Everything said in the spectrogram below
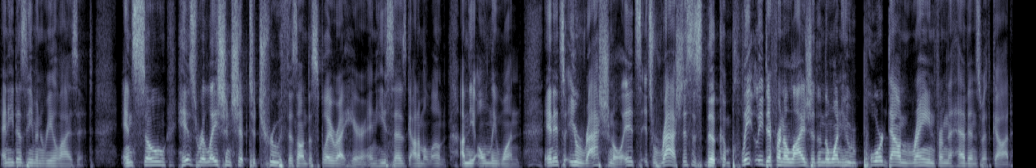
and he doesn't even realize it. And so his relationship to truth is on display right here. And he says, God, I'm alone. I'm the only one. And it's irrational. It's, it's rash. This is the completely different Elijah than the one who poured down rain from the heavens with God.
